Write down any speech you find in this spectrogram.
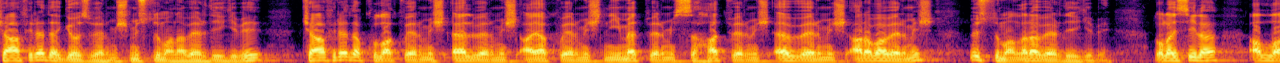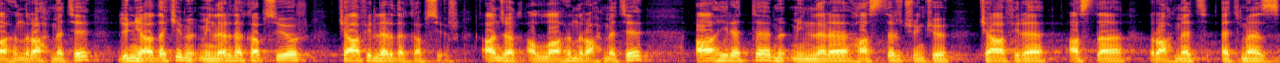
kafire de göz vermiş Müslümana verdiği gibi, kafire de kulak vermiş, el vermiş, ayak vermiş, nimet vermiş, sıhhat vermiş, ev vermiş, araba vermiş, Müslümanlara verdiği gibi. Dolayısıyla Allah'ın rahmeti dünyadaki müminleri de kapsıyor, kafirleri de kapsıyor. Ancak Allah'ın rahmeti ahirette müminlere hastır çünkü kafire asla rahmet etmez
